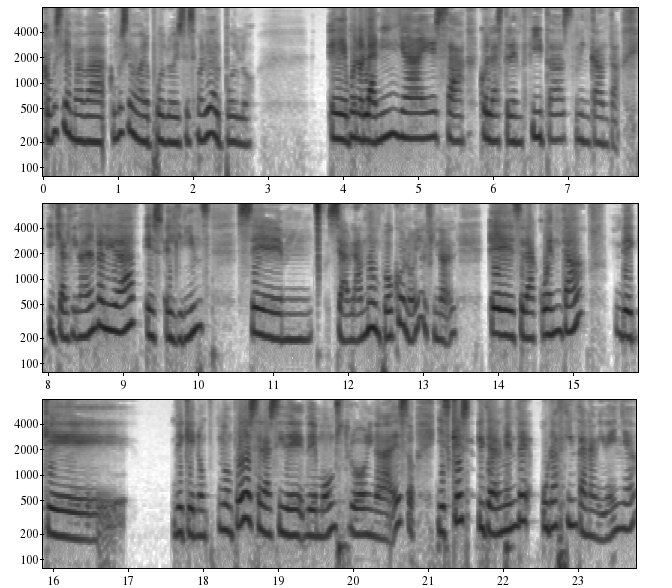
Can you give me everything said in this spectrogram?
¿cómo se llamaba? ¿Cómo se llamaba el pueblo ese? Se me olvida el pueblo. Eh, bueno, la niña esa con las trencitas, me encanta. Y que al final en realidad es el Grinch se, se ablanda un poco, ¿no? Y al final eh, se da cuenta de que de que no, puede ser así de, monstruo ni nada de eso. Y es que es literalmente una cinta navideña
